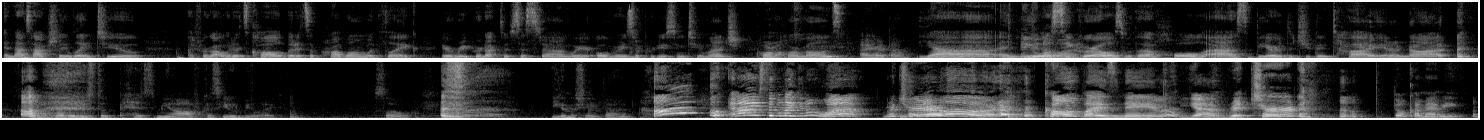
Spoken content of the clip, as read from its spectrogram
and that's actually linked to, I forgot what it's called, but it's a problem with like your reproductive system where your ovaries are producing too much Hormones. hormones. I heard that. Yeah, and And you will see why? girls with a whole ass beard that you can tie in a knot. My brother used to piss me off because he would be like, "So, you gonna shave that?" and I used to be like, "You know what, Richard? Lord. Call him by his name. Yeah, Richard. Don't come at me. Oh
